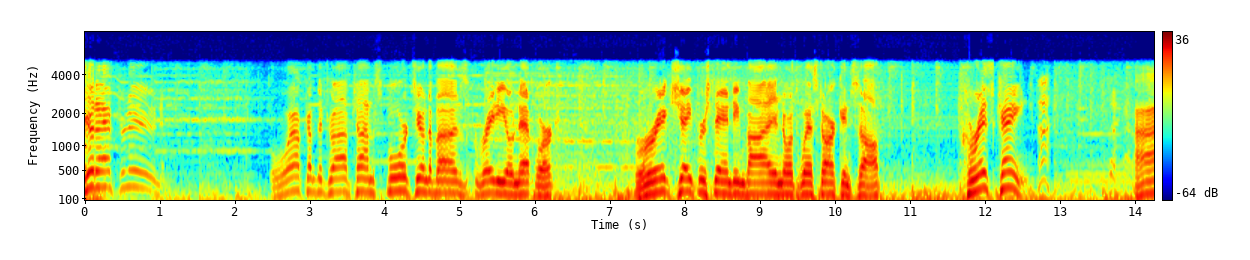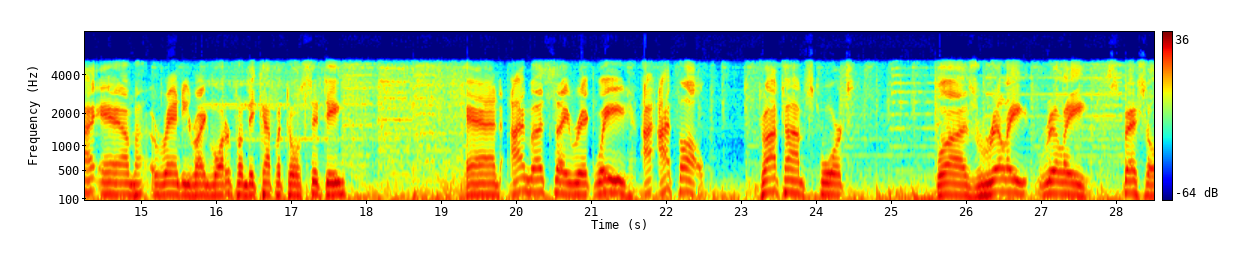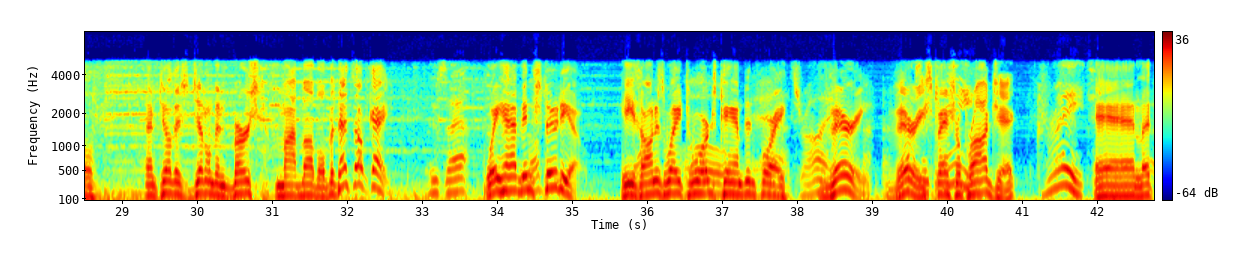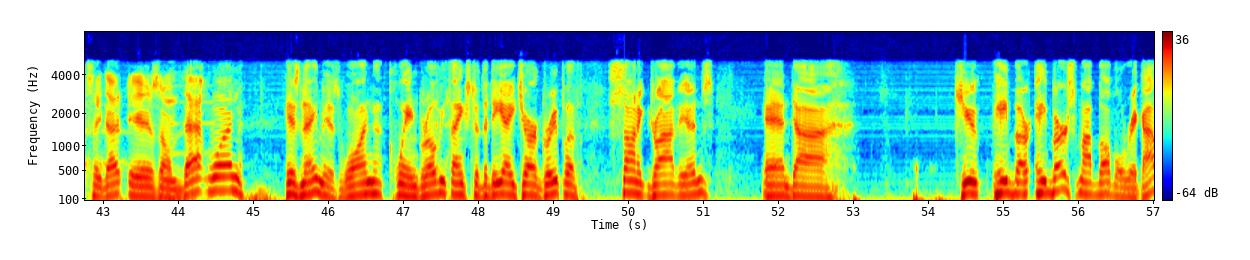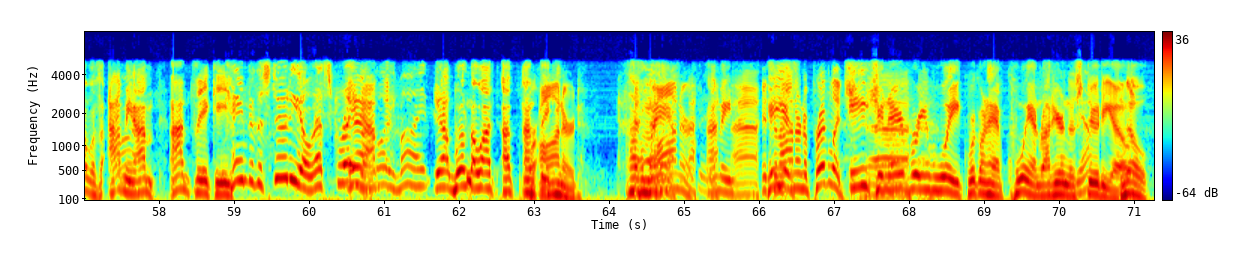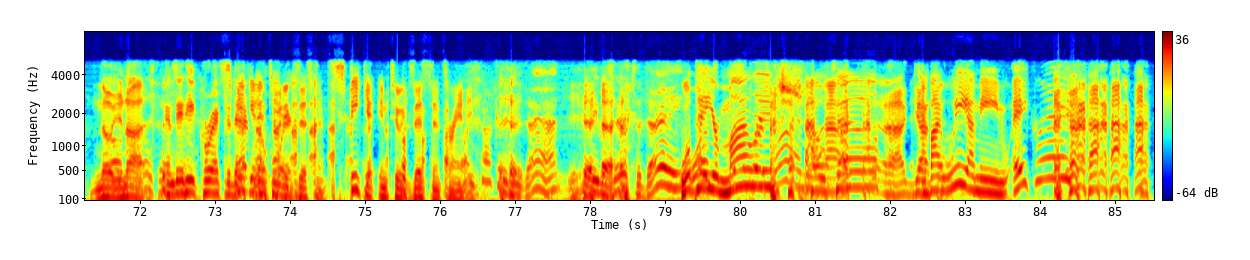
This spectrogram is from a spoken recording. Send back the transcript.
Good afternoon. Welcome to Drive Time Sports here on the Buzz Radio Network. Rick Schaefer standing by in Northwest Arkansas. Chris Kane. I am Randy Rainwater from the capital city. And I must say, Rick, we I, I thought Drive Time Sports was really, really special until this gentleman burst my bubble. But that's okay. Who's that? We have in studio. He's on his way towards Oh, Camden for a right. very, very special Kane. project. Great. And let's see, that is on that one. His name is One Quinn Grovey, thanks to the DHR group of Sonic Drive-Ins. And uh, Q, he bur- he burst my bubble, Rick. I was, I mean, oh. I'm I'm thinking, He Came to the studio. That's great. Yeah, I thought he might. yeah, well, no, I, I I'm We're thinking, honored. Oh man, Honored. I mean, uh, It's an honor and a privilege. Each and uh, every week, we're going to have Quinn right here in the Yeah. studio. No, no, Oh, you're not. I don't think And then he corrected that Speak it real into quick. existence. Speak it into existence, Randy. He's not going to do that. But he was there today. We'll pay your mileage, first time, right? hotel, I got and by you. we I mean acreage.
